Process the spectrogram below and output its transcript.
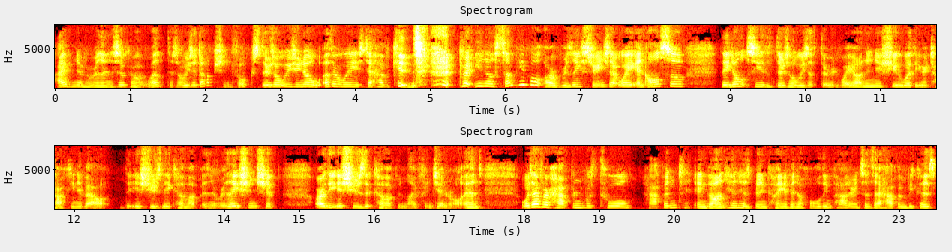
I've never really understood. Well, there's always adoption, folks. There's always, you know, other ways to have kids. but you know, some people are really strange that way, and also they don't see that there's always a third way on an issue, whether you're talking about the issues they come up in a relationship or the issues that come up in life in general. And whatever happened with Tool happened, and Gonhin has been kind of in a holding pattern since that happened because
